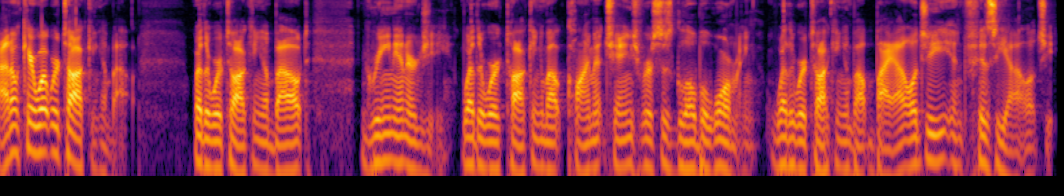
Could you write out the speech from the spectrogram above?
I don't care what we're talking about, whether we're talking about green energy, whether we're talking about climate change versus global warming, whether we're talking about biology and physiology,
